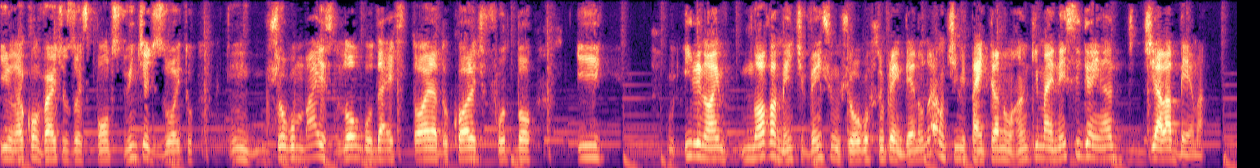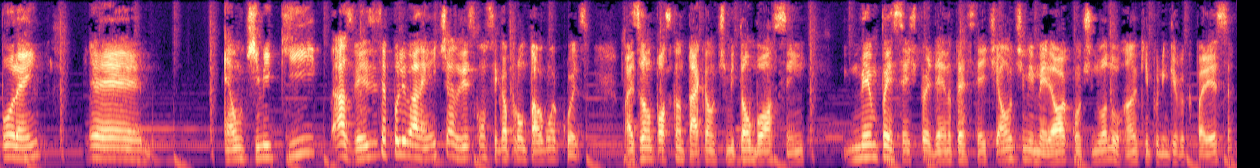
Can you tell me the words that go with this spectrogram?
e Illinois converte os dois pontos, 20 a 18, um jogo mais longo da história do college football, e Illinois novamente vence um jogo surpreendendo. Não é um time para entrar no ranking, mas nem se ganhar de Alabama. Porém, é, é um time que às vezes é polivalente, às vezes consegue aprontar alguma coisa. Mas eu não posso cantar que é um time tão bom assim. Mesmo Penn State perdendo, Penn State é um time melhor, continua no ranking, por incrível que pareça.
